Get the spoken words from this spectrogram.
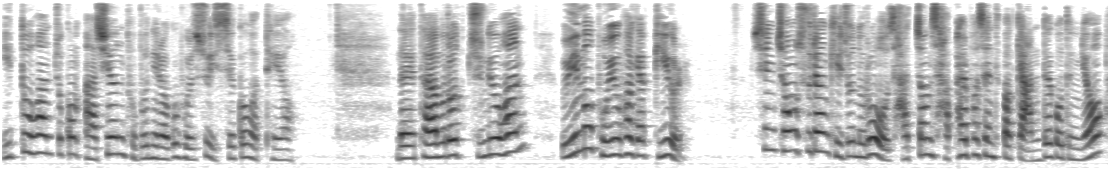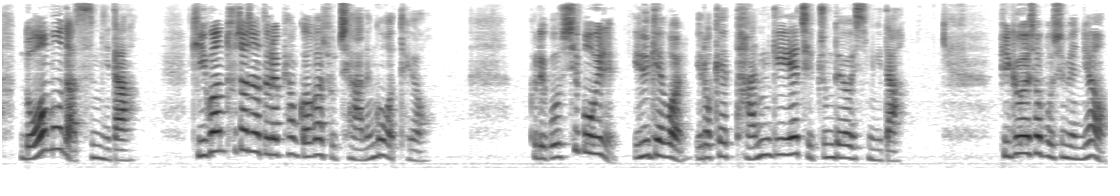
이 또한 조금 아쉬운 부분이라고 볼 수 있을 것 같아요. 네, 다음으로 중요한 의무 보유 확약 비율. 신청 수량 기준으로 4.48%밖에 안 되거든요. 너무 낮습니다. 기관 투자자들의 평가가 좋지 않은 것 같아요. 그리고 15일, 1개월 이렇게 단기에 집중되어 있습니다. 비교해서 보시면요.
